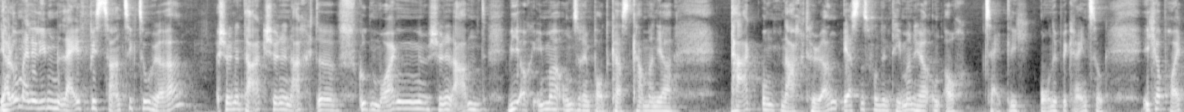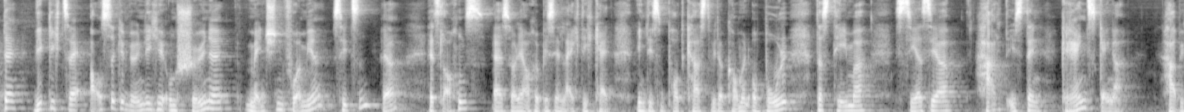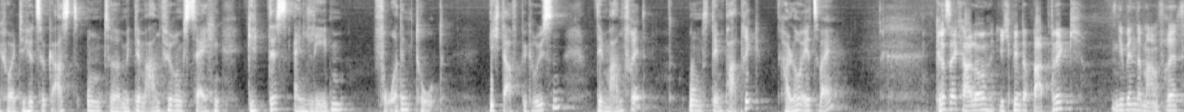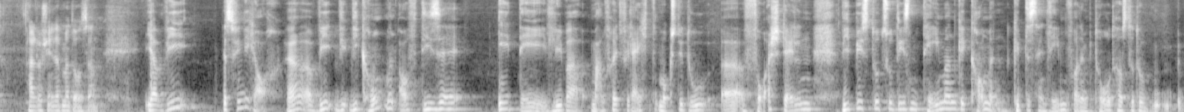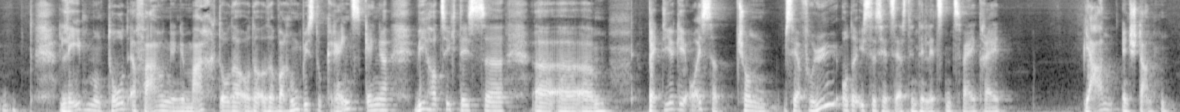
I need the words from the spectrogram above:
Ja, hallo meine lieben Live bis 20 Zuhörer. Schönen Tag, schöne Nacht, äh, guten Morgen, schönen Abend, wie auch immer. Unseren Podcast kann man ja Tag und Nacht hören. Erstens von den Themen her und auch zeitlich ohne Begrenzung. Ich habe heute wirklich zwei außergewöhnliche und schöne Menschen vor mir sitzen. Ja, jetzt lachen sie. Es soll ja auch ein bisschen Leichtigkeit in diesem Podcast wieder kommen, obwohl das Thema sehr, sehr hart ist. Denn Grenzgänger habe ich heute hier zu Gast und äh, mit dem Anführungszeichen, gibt es ein Leben vor dem Tod? Ich darf begrüßen den Manfred und den Patrick. Hallo, ihr zwei. Grüß euch, hallo, ich bin der Patrick. Ich bin der Manfred. Hallo, schön, dass wir da sind. Ja, wie, das finde ich auch. Ja, wie, wie, wie kommt man auf diese Idee. Lieber Manfred, vielleicht magst du du äh, vorstellen, wie bist du zu diesen Themen gekommen? Gibt es ein Leben vor dem Tod? Hast du, du Leben und Toderfahrungen gemacht oder, oder, oder warum bist du Grenzgänger? Wie hat sich das äh, äh, ähm, bei dir geäußert? Schon sehr früh oder ist es jetzt erst in den letzten zwei, drei Jahren entstanden?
